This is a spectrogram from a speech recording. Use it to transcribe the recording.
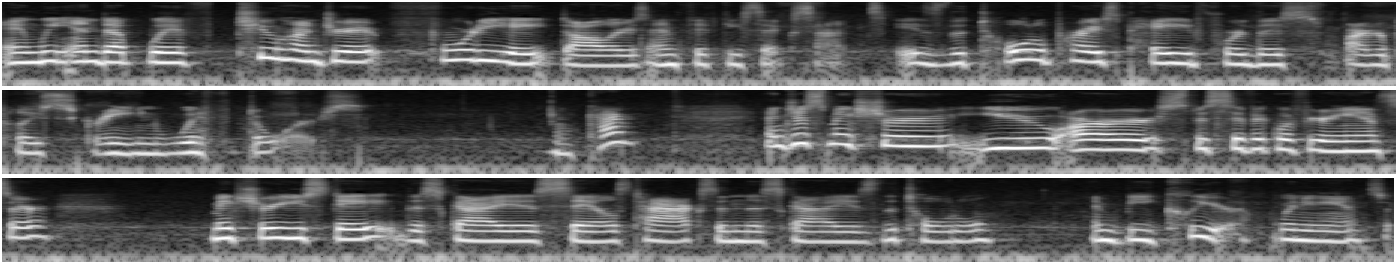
And we end up with $248.56 is the total price paid for this fireplace screen with doors. Okay? And just make sure you are specific with your answer. Make sure you state this guy is sales tax and this guy is the total and be clear when you answer.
